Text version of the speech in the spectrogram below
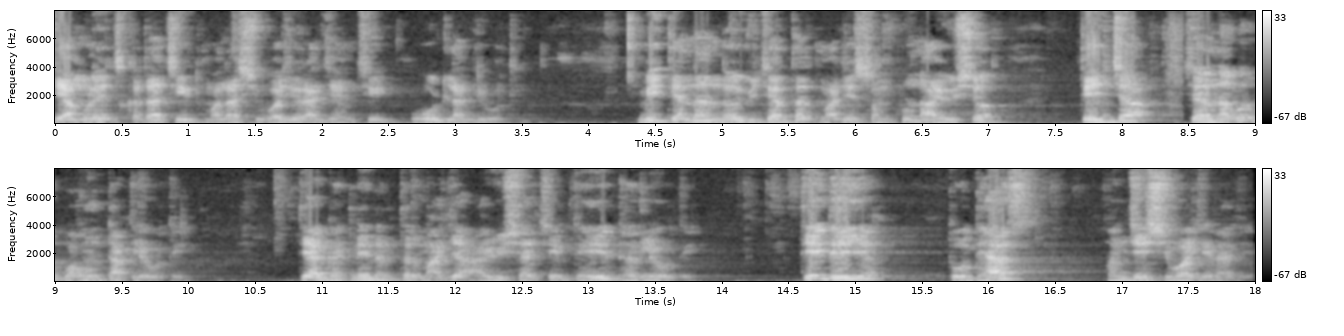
त्यामुळेच कदाचित मला शिवाजीराजांची ओढ लागली होती. मी त्यांना न विचारताच माझे संपूर्ण आयुष्य त्यांच्या चरणावर वाहून टाकले होते. त्या घटनेनंतर माझ्या आयुष्याचे ध्येय ठरले होते. ते ध्येय तो ध्यास म्हणजे शिवाजीराजे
